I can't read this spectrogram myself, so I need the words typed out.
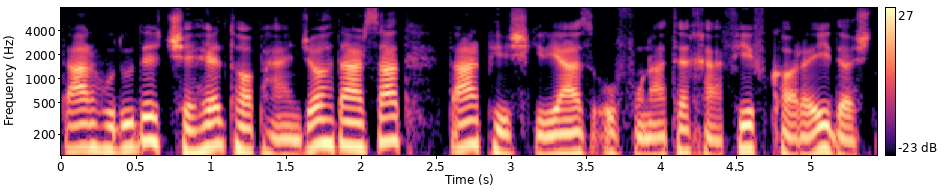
در حدود 40 تا 50 درصد در پیشگیری از عفونت خفیف کارایی داشت.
